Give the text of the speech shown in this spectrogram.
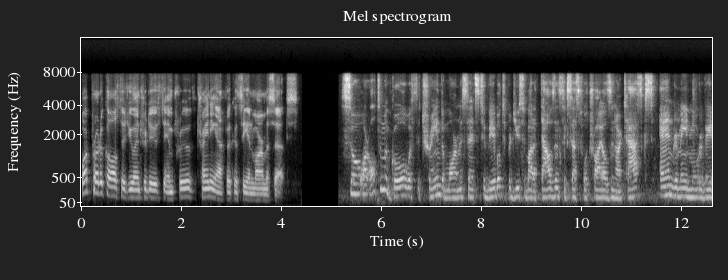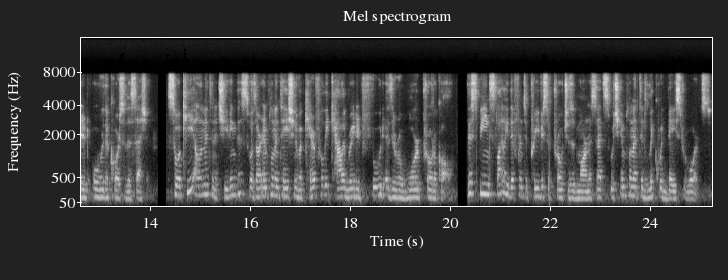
What protocols did you introduce to improve training efficacy in marmosets? So, our ultimate goal was to train the marmosets to be able to produce about a thousand successful trials in our tasks and remain motivated over the course of the session. So, a key element in achieving this was our implementation of a carefully calibrated food as a reward protocol. This being slightly different to previous approaches with marmosets, which implemented liquid based rewards.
